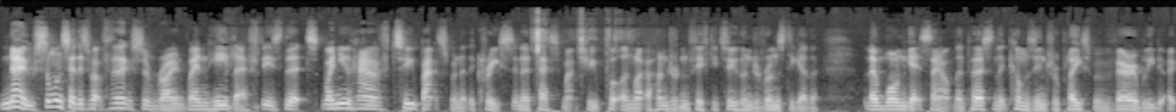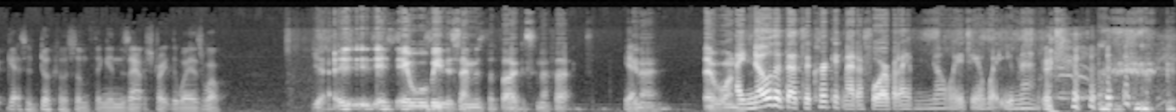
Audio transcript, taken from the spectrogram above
No, someone said this about Ferguson, Ryan, when he left, is that when you have two batsmen at the crease in a test match who put on like 150, 200 runs together, then one gets out, the person that comes in to replace him invariably gets a duck or something and is out straight away as well. Yeah, it, it, it will be the same as the Ferguson effect. Yeah. You know, everyone. I know that that's a cricket metaphor, but I have no idea what you meant.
